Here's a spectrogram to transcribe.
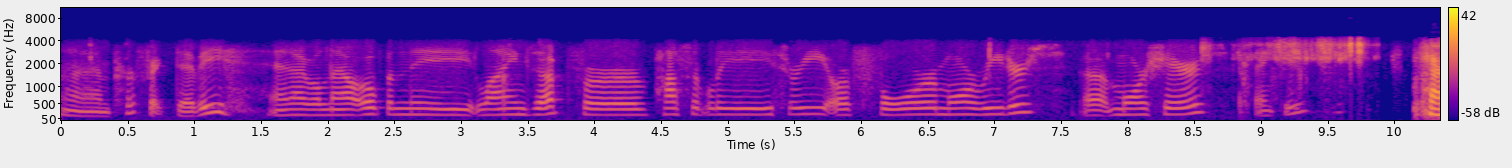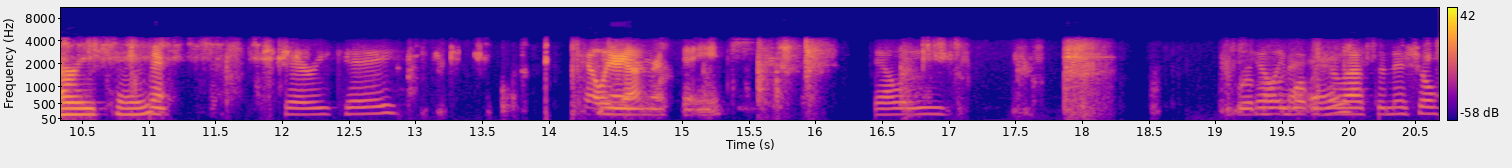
um, perfect, Debbie. And I will now open the lines up for possibly three or four more readers, uh, more shares. Thank you. Carrie K. Carrie K. Kelly Miriam H. Kelly. Kelly, what was your last initial?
